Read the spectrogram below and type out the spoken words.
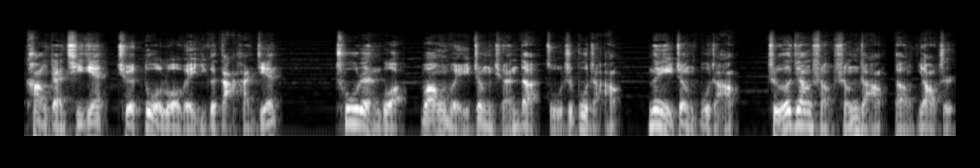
抗战期间却堕落为一个大汉奸，出任过汪伪政权的组织部长、内政部长、浙江省省长等要职。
